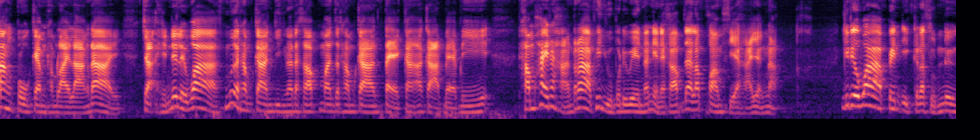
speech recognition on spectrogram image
ตั้งโปรแกรมทำลายล้างได้ จะเห็นได้เลยว่าเมื่อทำการยิงแล้วนะครับ มันจะทำการแตกกลางอากาศแบบนี้ทำให้ทหารราบที่อยู่บริเวณนั้นเนี่ยนะครับได้รับความเสียหายอย่างหนักเรียกได้ว่าเป็นอีกกระสุนหนึ่ง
